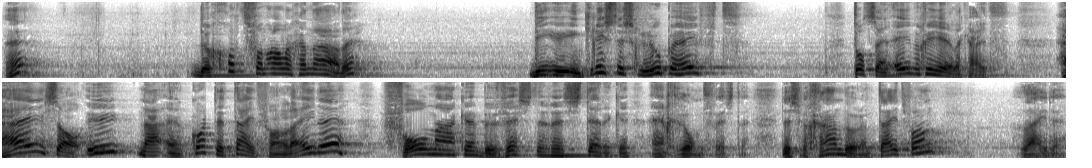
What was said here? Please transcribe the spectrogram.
Hè? De God van alle genade, die u in Christus geroepen heeft tot zijn eeuwige heerlijkheid. Hij zal u na een korte tijd van lijden volmaken, bevestigen, sterken en grondvesten. Dus we gaan door een tijd van lijden.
